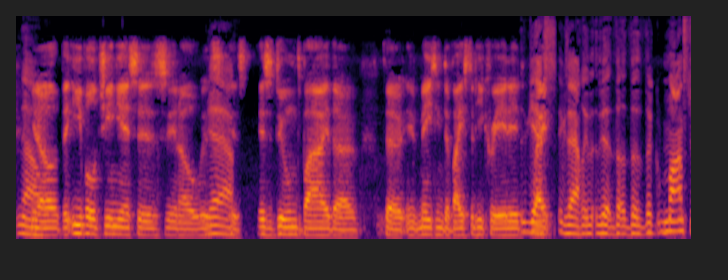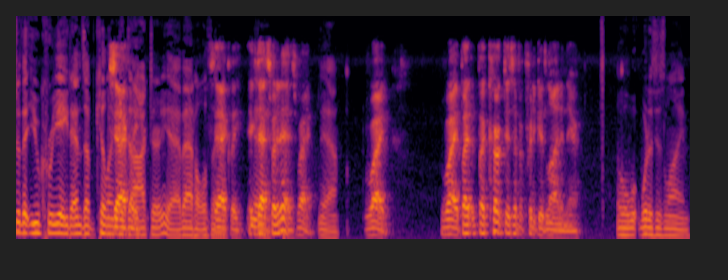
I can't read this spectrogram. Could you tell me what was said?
No. you know the evil genius is you know is Yeah. is, is doomed by the the amazing device that he created, Yes, right? exactly. The, the the the monster that you create ends up killing Exactly. the doctor. Yeah, that whole thing. Exactly. Yeah. That's what it is, right? Yeah. Right. Right. But but Kirk does have a pretty good line in there. Oh, what is his line?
